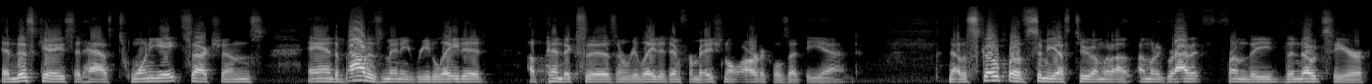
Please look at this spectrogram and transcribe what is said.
In this case, it has 28 sections and about as many related appendixes and related informational articles at the end. Now the scope of SEMI S2, I'm going to I'm going to grab it from the, the notes here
